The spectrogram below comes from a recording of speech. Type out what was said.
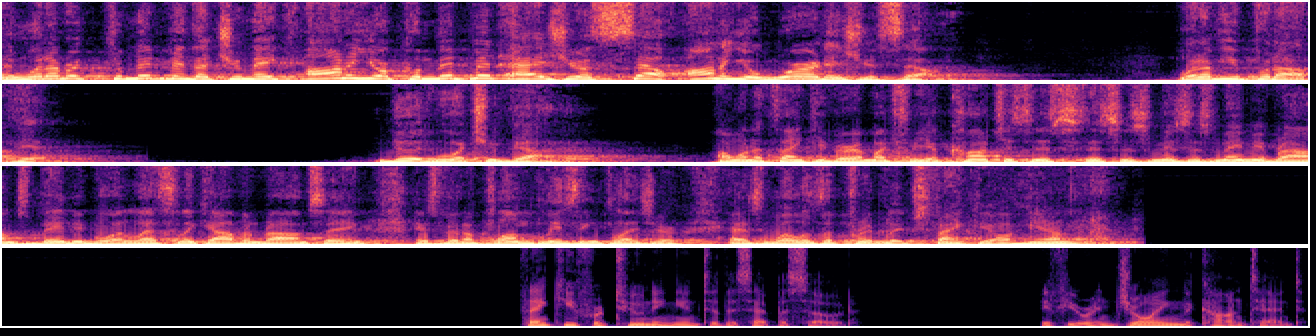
And whatever commitment that you make, honor your commitment as yourself. Honor your word as yourself. Whatever you put out there, do it with what you've got. I want to thank you very much for your consciousness. This is Mrs. Mamie Brown's baby boy, Leslie Calvin Brown, saying it's been a plum pleasing pleasure as well as a privilege. Thank you all here. Thank you for tuning into this episode. If you're enjoying the content,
